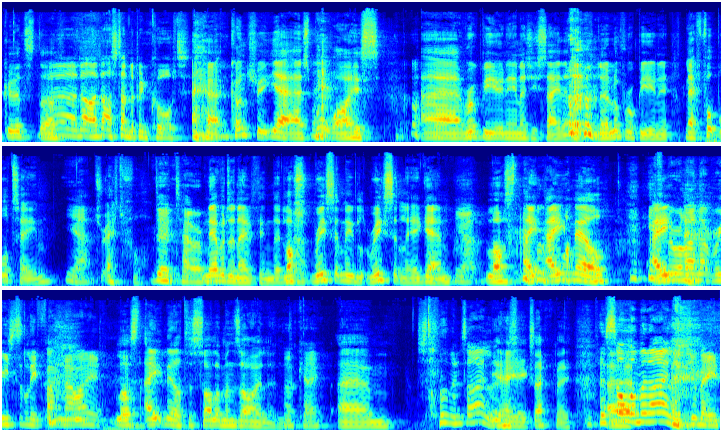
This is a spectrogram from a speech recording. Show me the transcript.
Good stuff. Uh, no, that'll stand up in court. Uh, country, yeah, uh, sport wise, uh, rugby union, as you say, they, they love rugby union. Their football team, Yeah. dreadful. They're terrible. Never done anything. They lost recently. Recently again, Yeah. lost eight eight nil. You're that recently fact now, aren't you? lost eight 0 to Solomon's Island. Okay. Um, Solomon's Island. yeah, yeah, exactly. The uh, Solomon Island, you mean?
